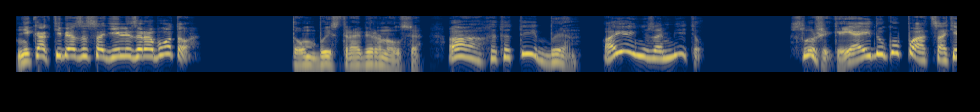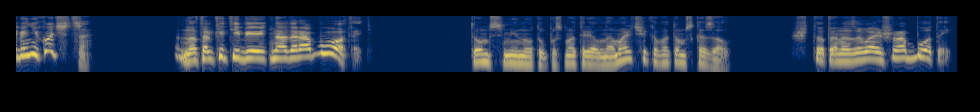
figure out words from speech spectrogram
«Никак тебя засадили за работу?» Том быстро обернулся. «Ах, это ты, Бен! А я и не заметил. Слушай-ка, я иду купаться, а тебе не хочется? Но только тебе ведь надо работать!» Том с минуту посмотрел на мальчика, потом сказал. «Что ты называешь работой?»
